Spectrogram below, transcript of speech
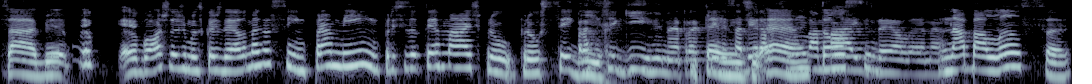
sabe? Eu eu gosto das músicas dela, mas assim, para mim, precisa ter mais pra eu, pra eu seguir. Pra seguir, né? Pra Entende? querer saber a é, então, mais assim, dela, né? Na balança,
